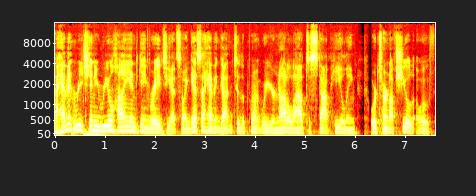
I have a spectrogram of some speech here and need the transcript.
I haven't reached any real high end game raids yet, so I guess I haven't gotten to the point where you're not allowed to stop healing or turn off shield oath,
